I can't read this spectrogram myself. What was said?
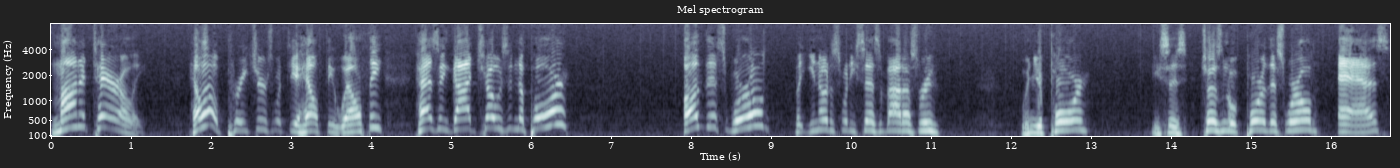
monetarily. Hello, preachers with you healthy, wealthy. Hasn't God chosen the poor of this world? But you notice what he says about us, Ruth? When you're poor, he says, chosen the poor of this world as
